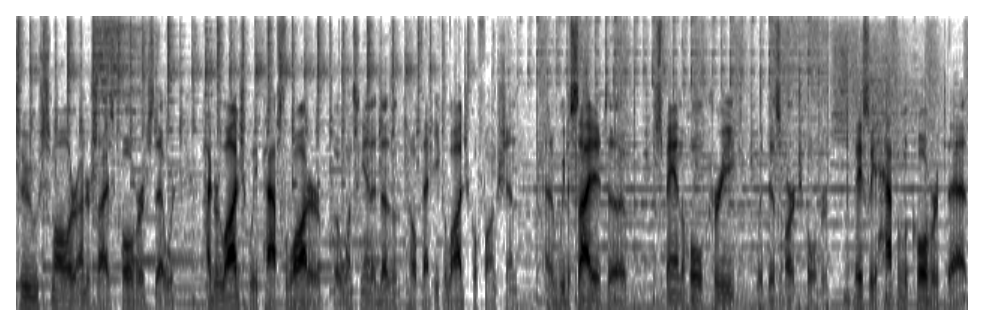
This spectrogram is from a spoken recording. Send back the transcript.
two smaller undersized culverts that would hydrologically pass the water, but once again it doesn't help that ecological function. And we decided to span the whole creek with this arch culvert. Basically half of a culvert that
